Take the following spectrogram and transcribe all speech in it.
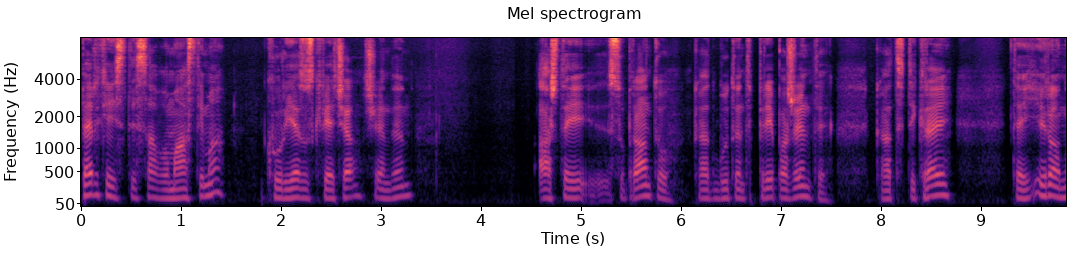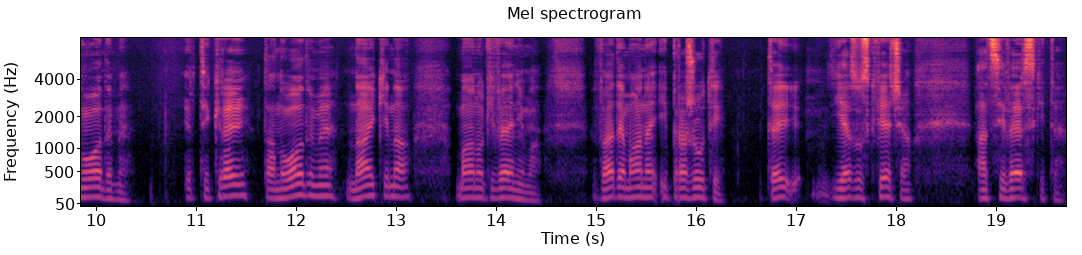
perkeisti savo mąstymą, kur Jėzus kviečia šiandien, aš tai suprantu, kad būtent pripažinti, kad tikrai tai yra nuodėmė ir tikrai ta nuodėmė naikina mano gyvenimą, veda mane į pražūtį. Tai Jėzus kviečia atsiverskite,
